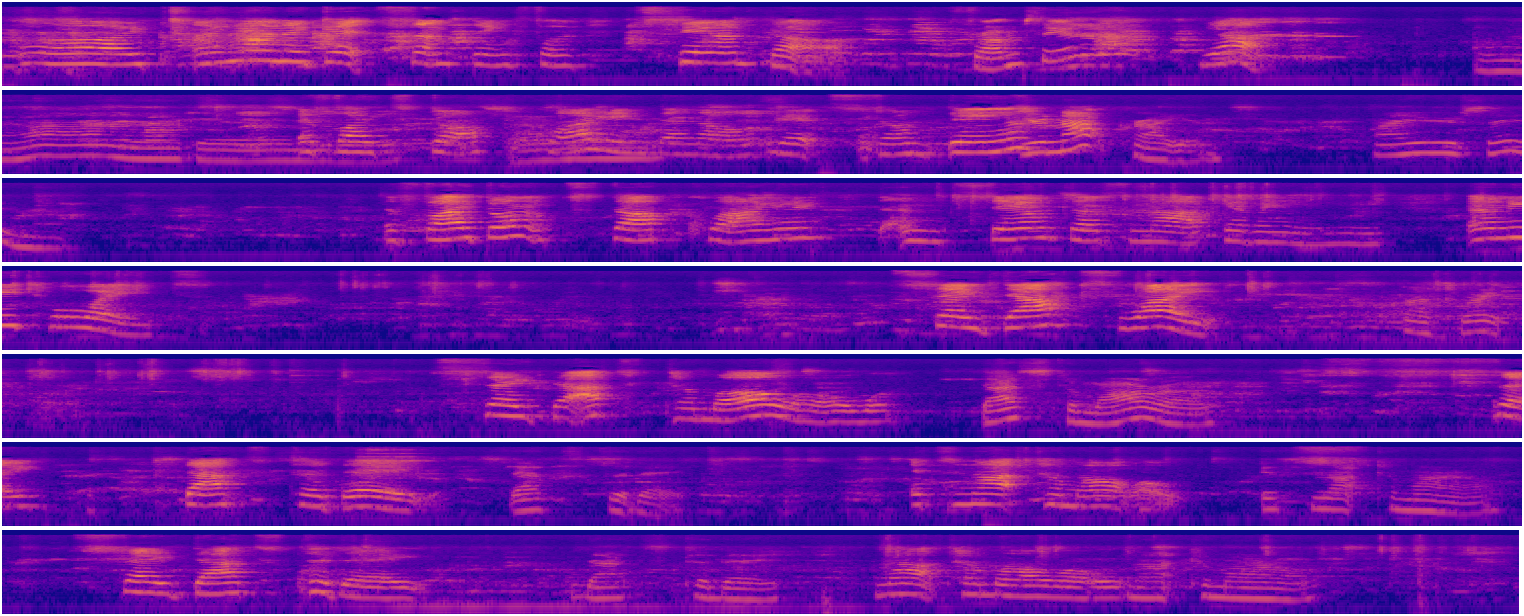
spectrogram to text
like I'm gonna get something for Santa. From Santa? Yeah. If I stop crying, then I'll get something. You're not crying. Why are you saying that? If I don't stop crying, then Santa's not giving me any toys. Say that's right. That's right. Say that's tomorrow. That's tomorrow. Say that's today. That's today. It's not tomorrow. It's not tomorrow. Say that's today, That's today. not tomorrow. Not tomorrow.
